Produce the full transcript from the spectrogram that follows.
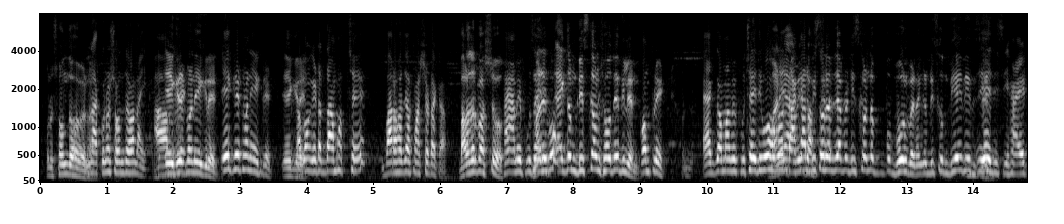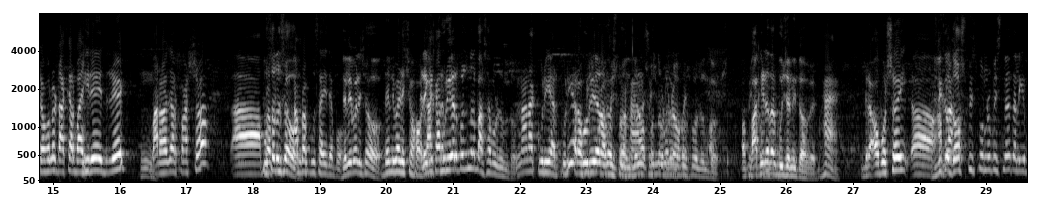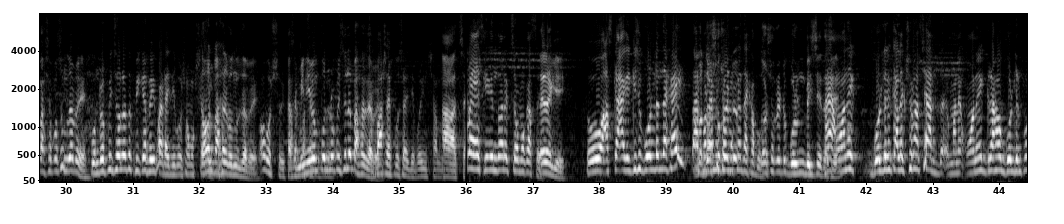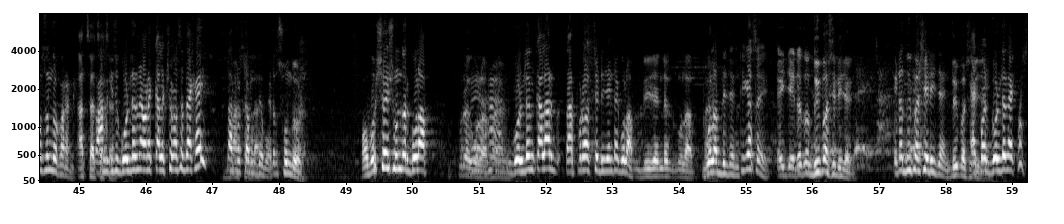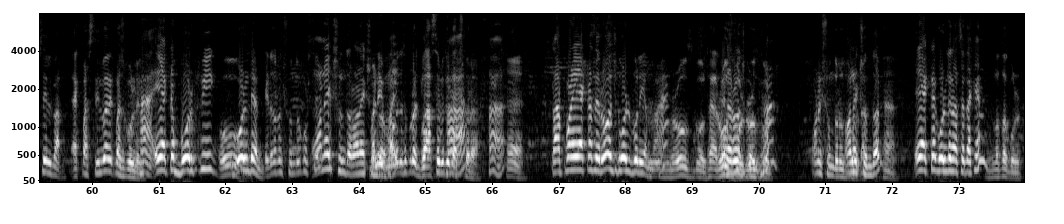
কোনো সন্দেহ হবে না। না কোনো সন্দেহ নাই। এ গ্রেড মানে এ গ্রেড এ গ্রেড মানে এ গ্রেড এবং এটার দাম হচ্ছে বারো হাজার পাঁচশো টাকা। বারো হাজার পাঁচশো? হ্যাঁ, আমি পুষাই দিব। একদম ডিসকাউন্ট সহ দিয়ে দিলেন? কমপ্লিট একদম আমি পুছাই দিব হলো মানে ঢাকার ভিতরে যে আপনি ডিসকাউন্টটা বলবেন ডিসকাউন্ট দিয়ে দিয়ে দিয়ে দিছি হ্যাঁ এটা হলো ঢাকার বাইরে রেট বারো হাজার পাঁচশো? আমরা পুষাই দেবো। ডেলিভারি সহ? ডেলিভারি সহ। কুরিয়ার পর্যন্ত বাসা পর্যন্ত? না না কুরিয়ার কুরিয়ার কুরিয়ার অফিস পর্যন্ত। হ্যাঁ, সুন্দরবনের অফিস পর্যন্ত। বাকিটা তার বুঝে নিতে হবে। হ্যাঁ। অবশ্যই যদি কেউ দশ পিস পনেরো পিস নেয় তাহলে কি বাসা পছন্দ যাবে? পনেরো পিস হলে তো পিক আপেই পাঠাই দিব সমস্যা তখন বাসায় যাবে। অবশ্যই আচ্ছা মিনিমাম পনেরো পিস হলে বাসা যাবে? বাসায় পৌঁছাই দেবো ইনশাল্লাহ। আচ্ছা। ভাই, আজকে কিন্তু অনেক চমক আছে। নাকি? তো আজকে আগে কিছু গোল্ডেন দেখাই তারপর আমি চমকটা দেখাবো। দর্শকরা একটু গোল্ডেন বেশি হ্যাঁ অনেক গোল্ডেন কালেকশন আছে আর মানে অনেক গ্রাহক গোল্ডেন পছন্দ করেন। আচ্ছা, আচ্ছা, আমি আচ্ছা। কিছু গোল্ডেনের অনেক কালেকশন আছে দেখাই তারপর চমক দেবো। এটা সুন্দর। অবশ্যই সুন্দর গোলাপ। পুরো গোলাপ, হ্যাঁ। গোল্ডেন কালার তারপরে হচ্ছে ডিজাইনটা গোলাপ। ডিজাইনটা গোলাপ হ্যাঁ। গোলাপ ডিজাইন ঠিক আছে? এই যে এটা তো দুই পাশে ডিজাইন এটা দুই পাশে ডিজাইন দুই পাশে এক পাশ গোল্ডেন এক পাশ সিলভার এক পাশ সিলভার এক পাশ গোল্ডেন হ্যাঁ এই একটা বরফি গোল্ডেন এটা অনেক সুন্দর করছে। অনেক সুন্দর অনেক মানে সুন্দর। মনে হচ্ছে পুরো গ্লাসের ভিতরে কাজ হ্যাঁ, করা। হ্যাঁ। হ্যাঁ। তারপরে একটা আছে রোজ গোল্ড বলি আমরা হ্যাঁ? রোজ গোল্ড হ্যাঁ রোজ গোল্ড রোজ গোল্ড অনেক সুন্দর অনেক সুন্দর। হ্যাঁ। এই একটা গোল্ডেন আছে দেখেন। লতা গোল্ড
